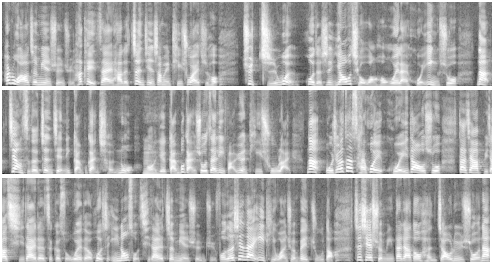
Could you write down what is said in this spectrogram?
他如果要正面选举，他可以在他的政见上面提出来之后。去质问，或者是要求王宏威来回应说，那这样子的证件你敢不敢承诺？哦，也敢不敢说在立法院提出来？那我觉得这才会回到说大家比较期待的这个所谓的，或者是宜农所期待的正面选举。否则现在议题完全被主导，这些选民大家都很焦虑，说那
